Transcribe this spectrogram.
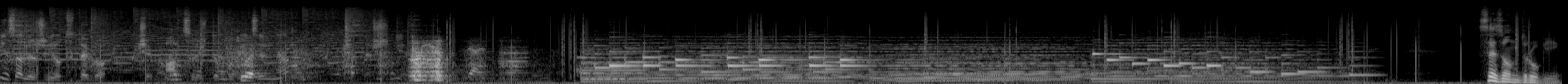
niezależnie od tego, czy ma coś do powiedzenia, czy też nie. Sezon drugi.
